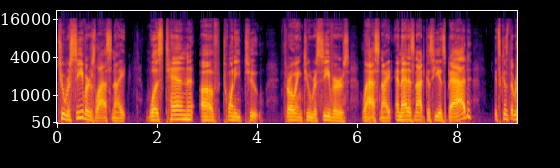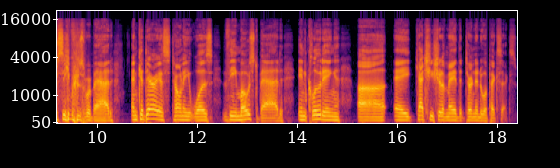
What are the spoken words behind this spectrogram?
two receivers last night, was ten of twenty two throwing to receivers last night, and that is not because he is bad. It's because the receivers were bad. And Kadarius Toney was the most bad, including uh, a catch he should have made that turned into a pick six,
